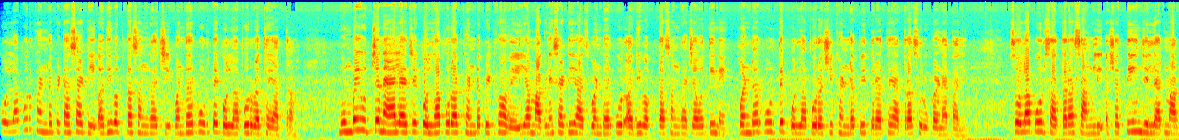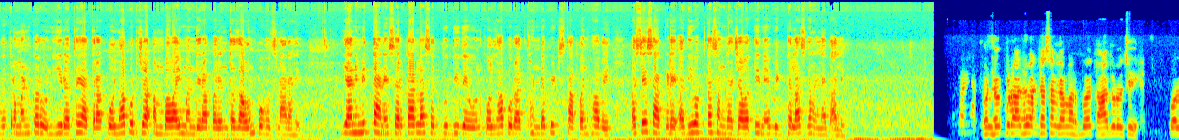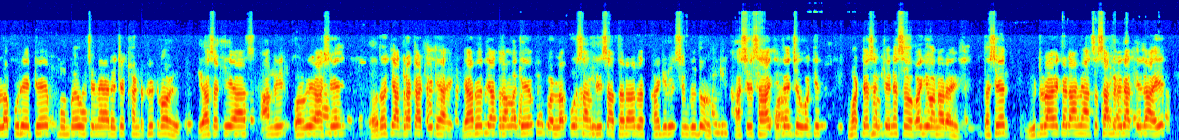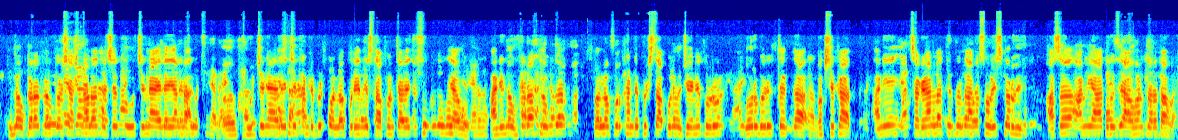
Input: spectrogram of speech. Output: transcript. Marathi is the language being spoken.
कोल्हापूर खंडपीठासाठी अधिवक्ता संघाची पंढरपूर ते कोल्हापूर रथयात्रा. मुंबई उच्च न्यायालयाचे कोल्हापुरात खंडपीठ व्हावे या मागणीसाठी आज पंढरपूर अधिवक्ता संघाच्या वतीने पंढरपूर ते कोल्हापूर अशी खंडपीठ रथयात्रा सुरू करण्यात आली. सोलापूर सातारा सांगली अशा तीन जिल्ह्यात मार्गक्रमण करून ही रथयात्रा कोल्हापूरच्या अंबाबाई मंदिरापर्यंत जाऊन पोहोचणार आहे. या निमित्ताने सरकारला सद्बुद्धी देऊन कोल्हापुरात खंडपीठ स्थापन व्हावे असे साकडे अधिवक्ता संघाच्या वतीने विठ्ठलास घालण्यात आले. पंढरपूर अधिवक्ता संघामार्फत आज रोजी कोल्हापूर येथे मुंबई उच्च न्यायालयाचे खंडपीठ व्हावे. यासाठी आज आम्ही भव्य असे रथयात्रा काढलेली आहे. या रथयात्रामध्ये कोल्हापूर सांगली सातारा रत्नागिरी सिंधुदुर्ग असे सहा जिल्ह्यांचे वकील मोठ्या संख्येने सहभागी होणार आहेत. तसेच विठुरायाकडे आम्ही असं साकडं घातलेलं आहे लवकरात लवकर शासनाला तसेच उच्च न्यायालय यांना उच्च न्यायालयाचे खंडपीठ कोल्हापूर येथे स्थापन करायची सुविधा द्यावं आणि लवकरात लवकर कोल्हापूर खंडपीठ स्थापन जेणेकरून गोरगरीब त्यांचा पक्षकार आणि सगळ्यांना तिथं जाणं सोयीस्कर होईल असं आम्ही आज रोजी आवाहन करत आहोत.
